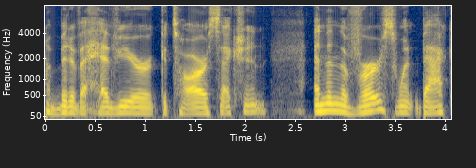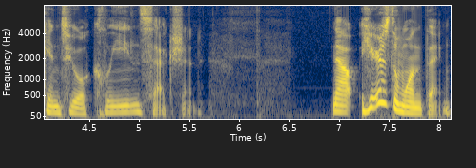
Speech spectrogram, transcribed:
a bit of a heavier guitar section, and then the verse went back into a clean section. Now, here's the one thing,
